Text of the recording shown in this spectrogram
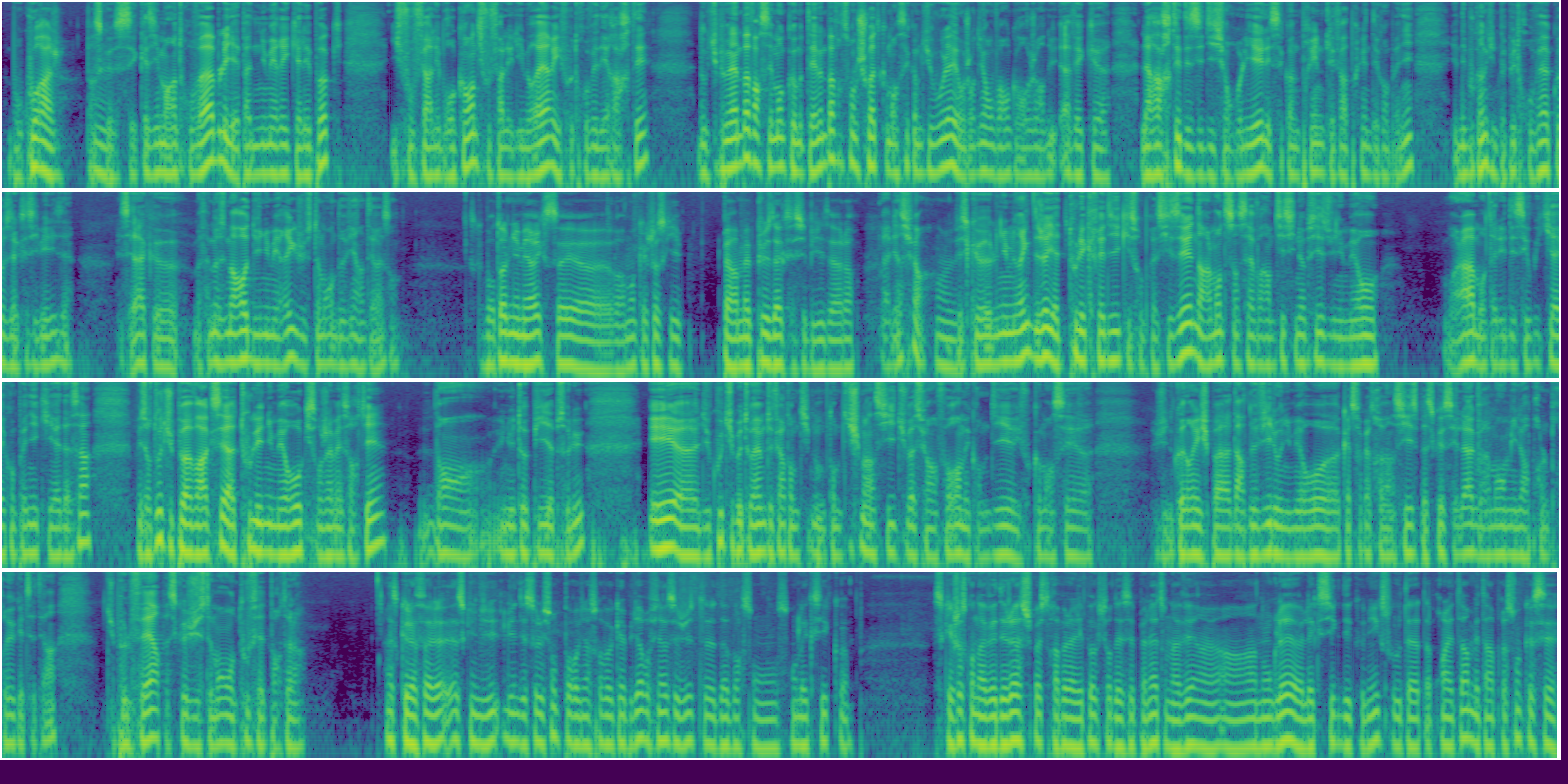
bon courage, parce que mm. c'est quasiment introuvable, il n'y avait pas de numérique à l'époque. Il faut faire les brocantes, il faut faire les libraires, il faut trouver des raretés. Donc tu peux même pas forcément, comme même pas forcément le choix de commencer comme tu voulais. Aujourd'hui, on voit encore aujourd'hui avec euh, la rareté des éditions reliées, les second print, les third print et compagnie, il y a des bouquins que tu ne peux plus trouver à cause de l'accessibilité. Et c'est là que ma fameuse marotte du numérique justement devient intéressante. Parce que pour toi, le numérique, c'est euh, vraiment quelque chose qui permet plus d'accessibilité alors? Bah, Bien sûr, puisque le numérique, déjà, il y a tous les crédits qui sont précisés. Normalement, tu es censé avoir un petit synopsis du numéro. Voilà, bon, tu as les DC Wiki et compagnie qui aident à ça. Mais surtout, tu peux avoir accès à tous les numéros qui sont jamais sortis dans une utopie absolue. Et euh, du coup, tu peux toi-même te faire ton petit, ton petit chemin. Si tu vas sur un forum et qu'on te dit il faut commencer, euh, j'ai une connerie, je sais pas, d'Ardeville au numéro 486 euh, parce que c'est là que vraiment Miller prend le truc, etc. Tu peux le faire parce que justement on touche cette porte-là. Est-ce que l'une des solutions pour revenir sur le vocabulaire, au final, c'est juste d'avoir son, lexique c'est quelque chose qu'on avait déjà, je sais pas si tu te rappelles à l'époque sur DC Planet, on avait un, onglet euh, lexique des comics où tu apprends les termes, mais tu as l'impression que c'est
